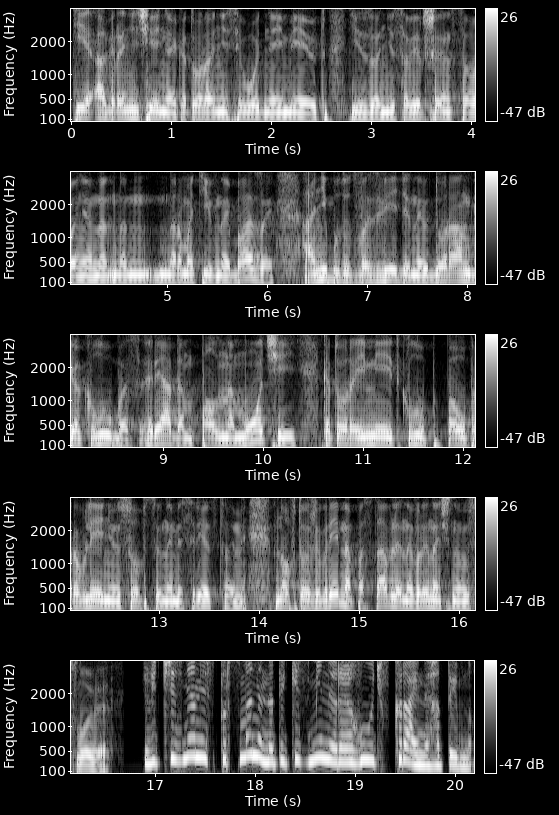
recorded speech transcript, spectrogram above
те ограничения, которые они сегодня имеют из-за несовершенствования нормативной базы, они будут возведены до ранга клуба с рядом полномочий, которые имеет клуб по управлению собственными средствами, но в то же время поставлены в рыночные условия. Вітчизняні спортсмени на такі зміни реагують вкрай негативно.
